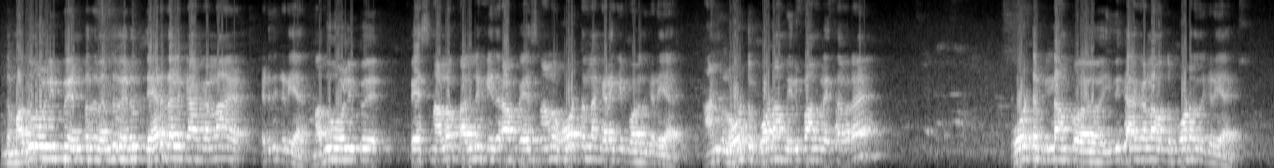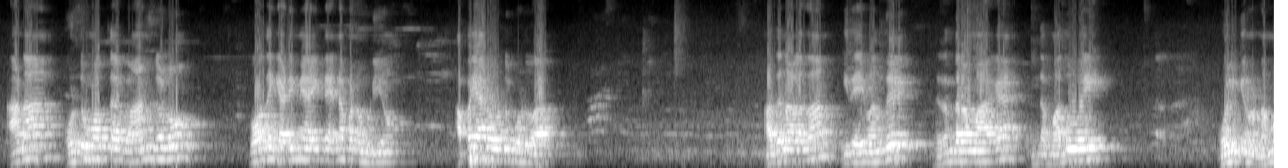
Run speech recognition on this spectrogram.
இந்த மது ஒழிப்பு என்பது வந்து வெறும் தேர்தலுக்காக எல்லாம் எடுத்து கிடையாது. மது ஒழிப்பு பேசினாலோ கல்லுக்கு எதிராக பேசினாலும் ஓட்டெல்லாம் கிடைக்க போறது கிடையாது. ஆண்கள் ஓட்டு போடாமல் இருப்பாங்களே தவிர ஓட்டுக்கு எல்லாம் இதுக்காக எல்லாம் வந்து போடுறது கிடையாது. ஆனா ஒட்டுமொத்த ஆண்களும் போதைக்கு அடிமையாகிட்டு என்ன பண்ண முடியும்? அப்ப யார் ஓட்டு போடுவார் அதனாலதான் இதை வந்து நிரந்தரமாக இந்த மதுவை ஒழிக்கணும். நம்ம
